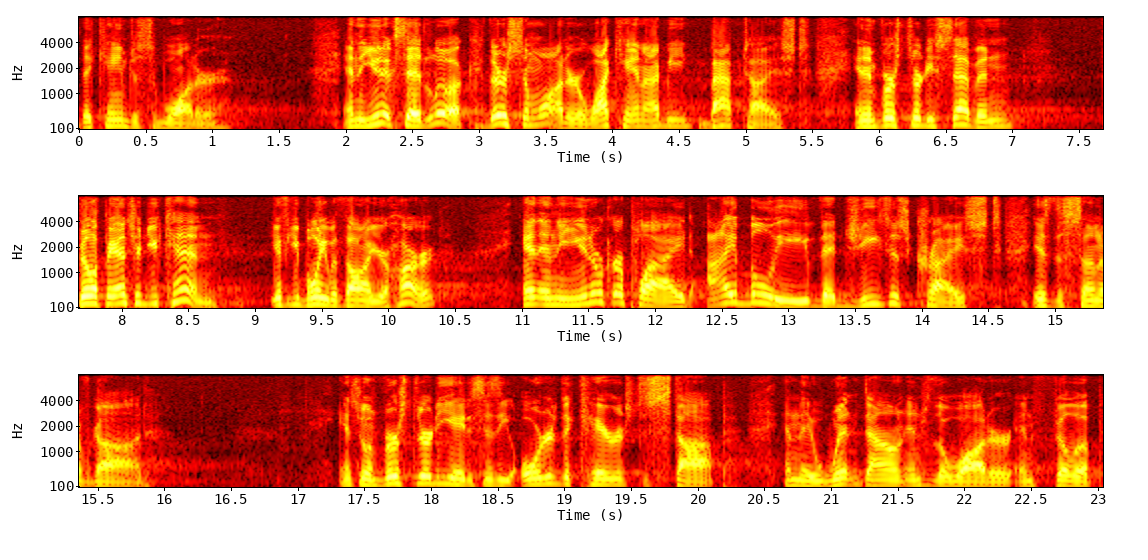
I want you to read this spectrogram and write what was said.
they came to some water. And the eunuch said, Look, there's some water. Why can't I be baptized? And in verse 37, Philip answered, You can, if you believe with all your heart. And, and the eunuch replied, I believe that Jesus Christ is the Son of God. And so in verse 38, it says, He ordered the carriage to stop, and they went down into the water, and Philip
